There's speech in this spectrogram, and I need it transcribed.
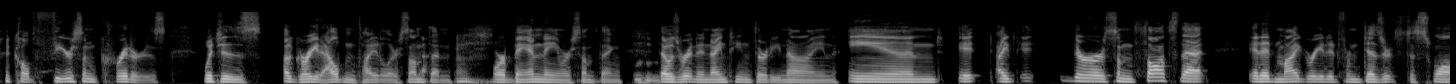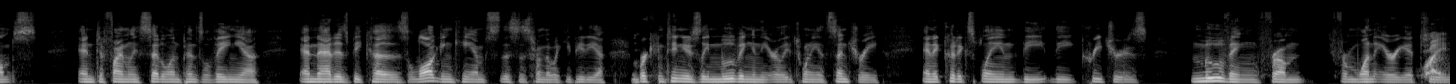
called Fearsome Critters, which is a great album title or something Mm. or band name or something Mhm. that was written in 1939 and it i it, there are some thoughts that it had migrated from deserts to swamps and to finally settle in Pennsylvania and that is because logging camps this is from the wikipedia Mhm. were continuously moving in the early 20th century and it could explain the the creatures moving from from one area to Right.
